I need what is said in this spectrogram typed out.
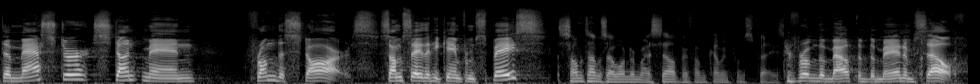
the master stuntman from the stars. Some say that he came from space. Sometimes I wonder myself if I'm coming from space. From the mouth of the man himself.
